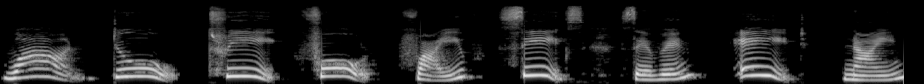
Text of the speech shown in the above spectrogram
One two three four five six seven eight nine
